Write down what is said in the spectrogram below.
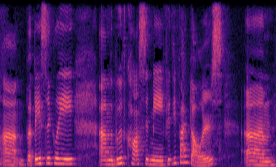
Um, but basically, um, the booth costed me $55. Um,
